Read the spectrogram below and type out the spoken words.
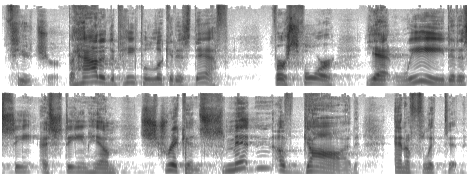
future. But how did the people look at his death? Verse 4 Yet we did esteem him stricken, smitten of God, and afflicted.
